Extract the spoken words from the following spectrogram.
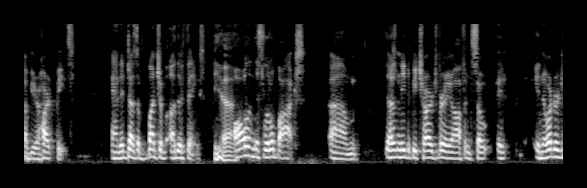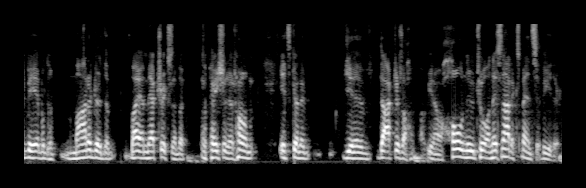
of your heartbeats. And it does a bunch of other things. Yeah. All in this little box. Um, doesn't need to be charged very often. So it, in order to be able to monitor the biometrics of a, a patient at home, it's going to give doctors a you know a whole new tool, and it's not expensive either.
